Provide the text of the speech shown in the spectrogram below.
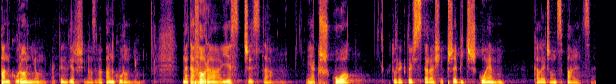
Pan Kuronium, tak ten wiersz się nazywa Pan Kuronium. Metafora jest czysta, jak szkło, które ktoś stara się przebić szkłem, kalecząc palce.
